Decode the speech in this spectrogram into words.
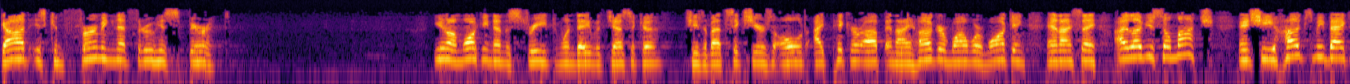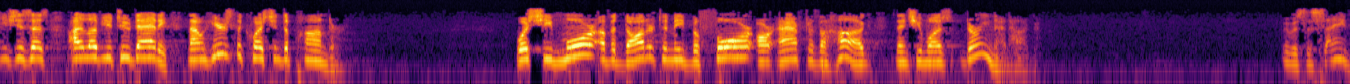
God is confirming that through His Spirit. You know, I'm walking down the street one day with Jessica. She's about six years old. I pick her up and I hug her while we're walking, and I say, I love you so much. And she hugs me back and she says, I love you too, Daddy. Now, here's the question to ponder Was she more of a daughter to me before or after the hug than she was during that hug? It was the same.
